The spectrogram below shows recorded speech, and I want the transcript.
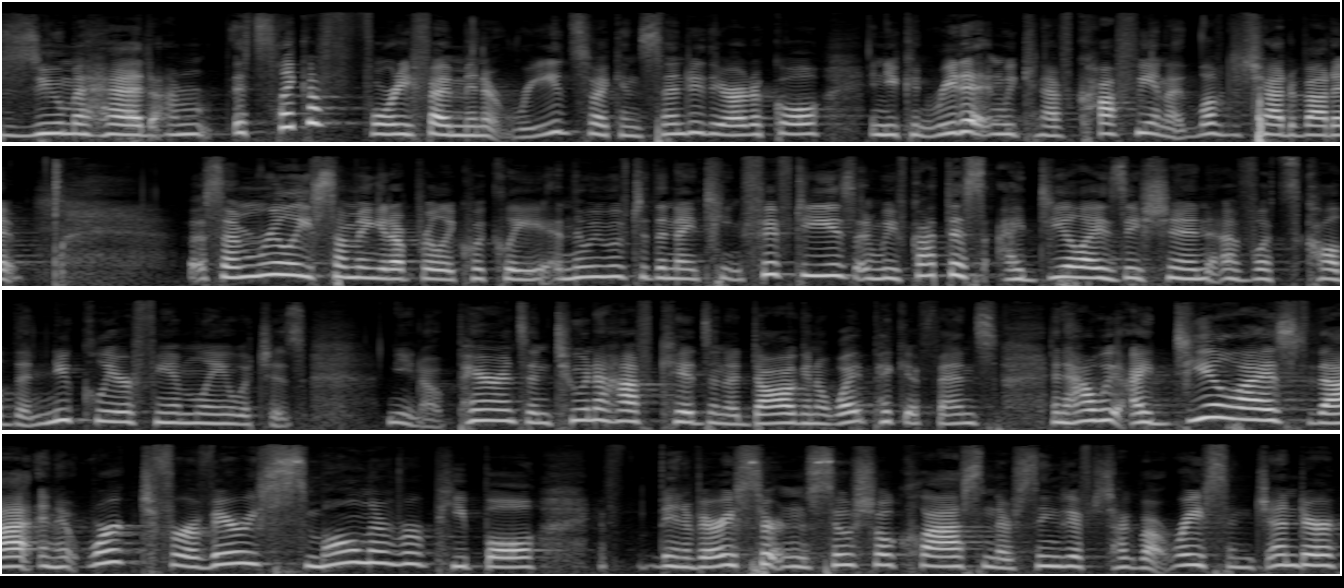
zoom ahead. Um, it's like a 45 minute read, so I can send you the article and you can read it and we can have coffee, and I'd love to chat about it. So I'm really summing it up really quickly. And then we move to the 1950s, and we've got this idealization of what's called the nuclear family, which is you know, parents and two and a half kids and a dog and a white picket fence, and how we idealized that, and it worked for a very small number of people in a very certain social class, and there's things we have to talk about race and gender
